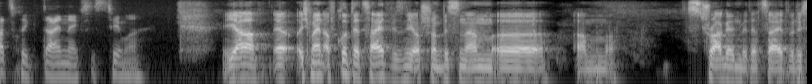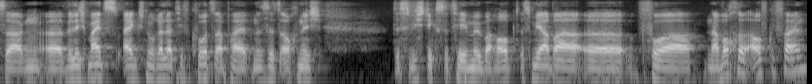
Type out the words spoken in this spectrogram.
Patrick, dein nächstes Thema. Ja, ich meine, aufgrund der Zeit, wir sind ja auch schon ein bisschen am, äh, am Struggeln mit der Zeit, würde ich sagen, äh, will ich meins eigentlich nur relativ kurz abhalten. Ist jetzt auch nicht das wichtigste Thema überhaupt. Ist mir aber äh, vor einer Woche aufgefallen.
